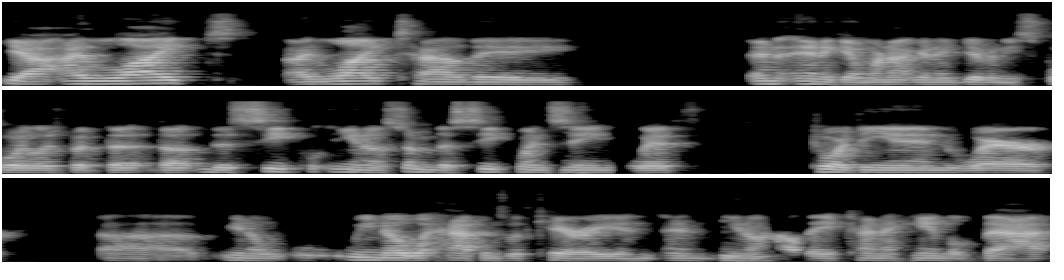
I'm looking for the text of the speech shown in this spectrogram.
Yeah, I liked I liked how they and and again, we're not going to give any spoilers, but the the the sequ you know, some of the sequencing with toward the end where uh, you know, we know what happens with Kerry and and you know Mhm. how they kind of handled that.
